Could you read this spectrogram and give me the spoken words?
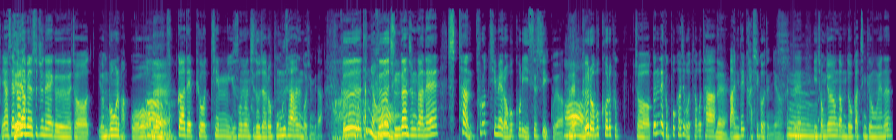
그냥 샐러리맨 수준의 그 저 연봉을 받고 아, 네. 국가대표팀 유소년 지도자로 봉사하는 것입니다. 아, 그, 그 중간 중간에 스타 프로팀의 러브콜이 있을 수 있고요. 아. 그 러브콜을 그, 저 끝내 극복하지 못하고 다 네. 많이들 가시거든요. 근데 음. 이 정정용 감독 같은 경우에는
